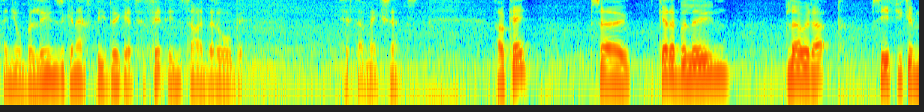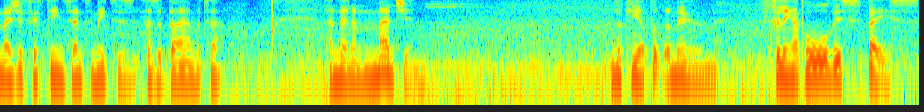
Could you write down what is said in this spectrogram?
then your balloons are going to have to be bigger to fit inside that orbit, if that makes sense. Okay, so get a balloon, blow it up, see if you can measure 15 centimeters as a diameter, and then imagine looking up at the moon, filling up all this space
